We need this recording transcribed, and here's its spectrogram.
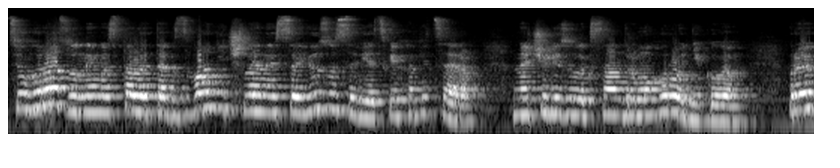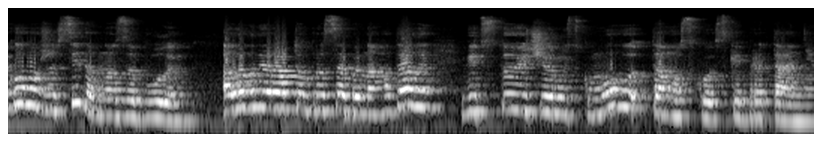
Цього разу ними стали так звані члени Союзу совєтських офіцерів на чолі з Олександром Огородніковим, про якого вже всі давно забули. Але вони раптом про себе нагадали, відстоюючи руську мову та московське братання.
